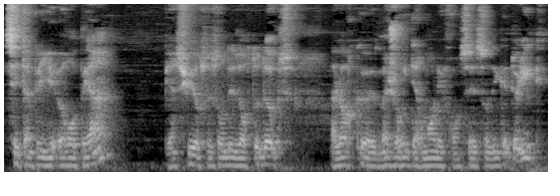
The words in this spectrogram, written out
c'est un pays européen. Bien sûr, ce sont des orthodoxes, alors que majoritairement les Français sont des catholiques,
